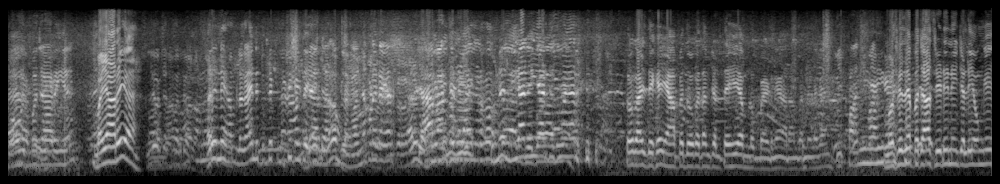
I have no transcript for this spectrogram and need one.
बहुत मज़ा आ रही है। मज़ा आ रही है? अरे नहीं हम लगाए नहीं तुमने पूछी कैसे यार? अब लगाना पड़ेगा यार। अरे यार तुमने लिया नहीं यार चश्मा यार। तो गाइस देखे यहाँ पे दो कदम चलते ही हम लोग बैठ गए आराम करने लगे पानी मांगे मुश्किल से पचास सीढ़ी नहीं चली होंगी।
